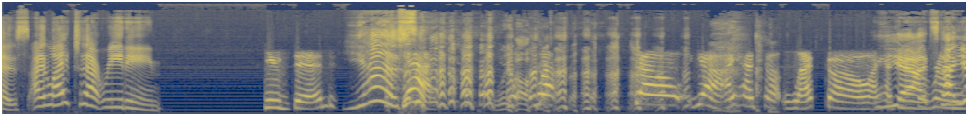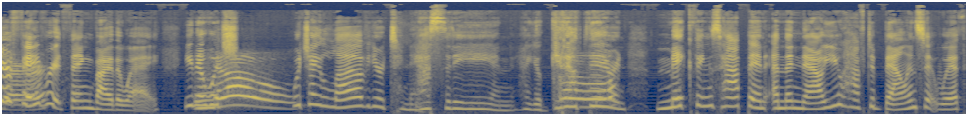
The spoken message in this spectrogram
August. I liked that reading. You did. Yes. Yes. We all Well, so yeah, I had to let go. I had yeah, to it's not your favorite thing, by the way. You know, which no. which I love your tenacity and how you'll get out there and make things happen. And then now you have to balance it with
